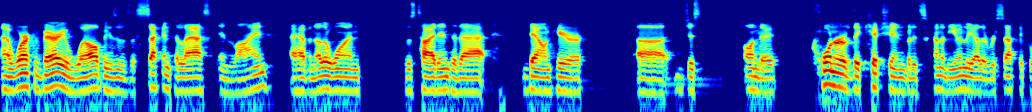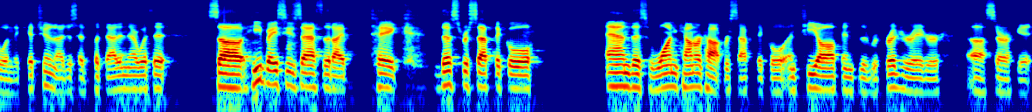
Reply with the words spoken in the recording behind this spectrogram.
and it worked very well because it was the second to last in line. I have another one that was tied into that down here, uh, just on the corner of the kitchen, but it's kind of the only other receptacle in the kitchen. I just had put that in there with it. So he basically just asked that I take this receptacle and this one countertop receptacle and tee off into the refrigerator uh, circuit.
